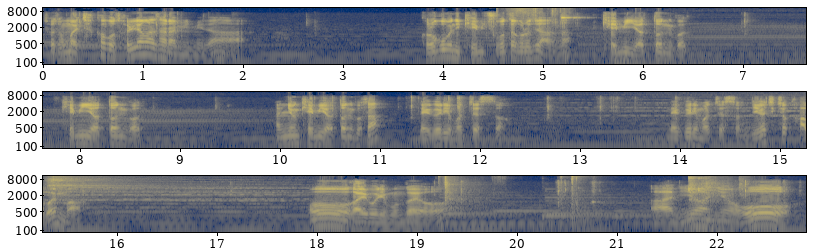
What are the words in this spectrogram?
저 정말 착하고 선량한 사람입니다. 그러고 보니 개미 죽었다 그러지 않았나? 개미였던 것. 개미였던 것. 안녕 개미였던 거사? 내 그림 어쨌어? 내 그림 어쨌어? 네가 직접 가봐 임마. 오 가이거리 뭔가요? 아니요 아니요 오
